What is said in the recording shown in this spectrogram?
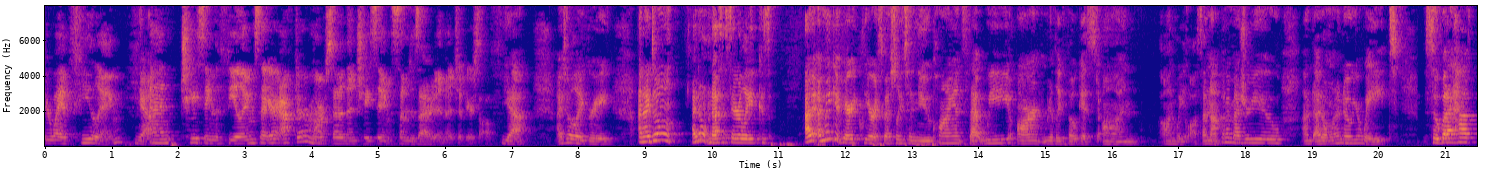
your way of feeling yeah. and chasing the feelings that you're after more so than chasing some desired image of yourself. Yeah, I totally agree. And I don't, I don't necessarily, because I, I make it very clear, especially to new clients, that we aren't really focused on on weight loss. I'm not going to measure you, and I don't want to know your weight. So, but I have,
